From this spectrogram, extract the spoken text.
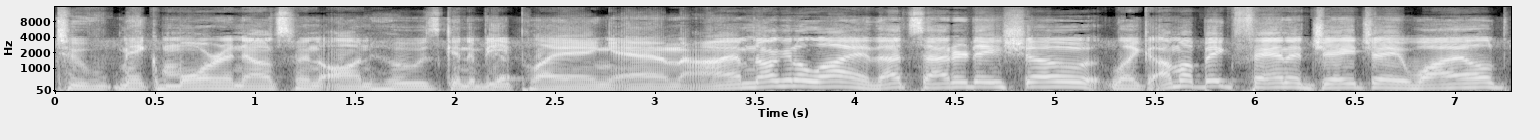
to make more announcement on who's going to be playing. And I'm not going to lie, that Saturday show, like, I'm a big fan of JJ Wilde.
